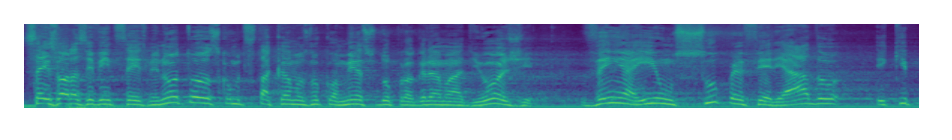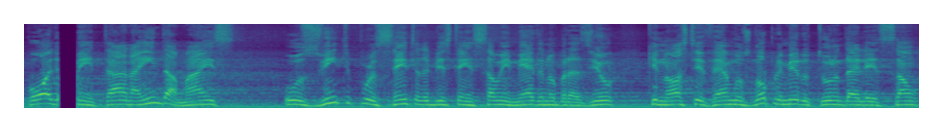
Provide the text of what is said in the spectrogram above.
6 horas e 26 minutos. Como destacamos no começo do programa de hoje, vem aí um super feriado e que pode aumentar ainda mais os 20% da abstenção em média no Brasil que nós tivemos no primeiro turno da eleição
